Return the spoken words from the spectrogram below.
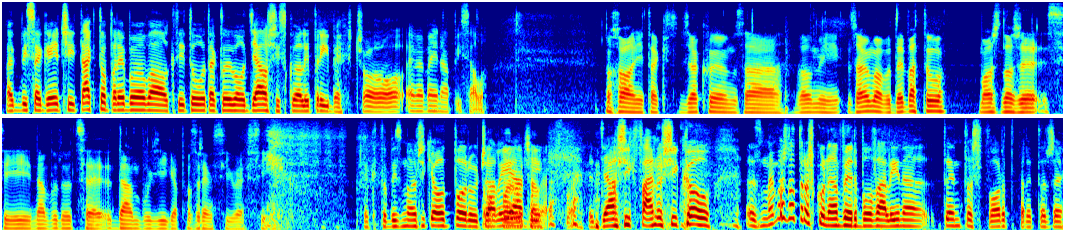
ak by sa Gaethje takto prebojoval k titulu, tak to by bol ďalší skvelý príbeh, čo MMA napísalo. No chalani, tak ďakujem za veľmi zaujímavú debatu. Možno, že si na budúce dám budík a pozriem si UFC. Tak to by sme určite odporúčali, aby ďalších fanušikov sme možno trošku naverbovali na tento šport, pretože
